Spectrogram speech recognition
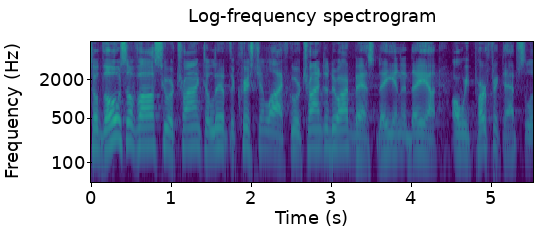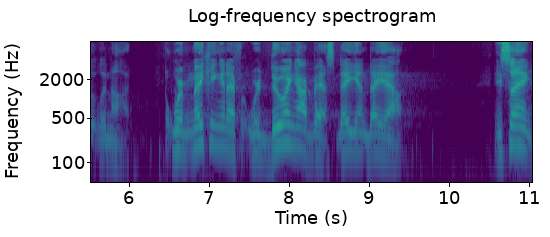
to those of us who are trying to live the Christian life, who are trying to do our best day in and day out, are we perfect? Absolutely not. But we're making an effort. We're doing our best day in, day out. He's saying,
